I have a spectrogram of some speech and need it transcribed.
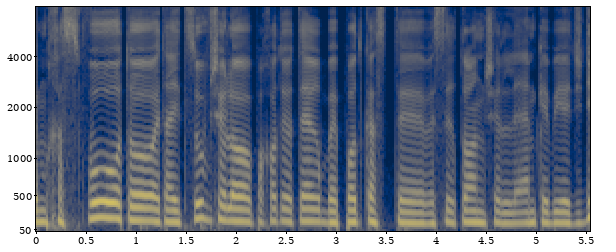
הם חשפו אותו, את העיצוב שלו, פחות או יותר בפודקאסט וסרטון של MKBHD.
